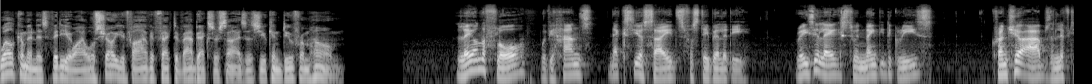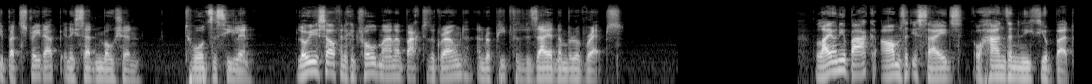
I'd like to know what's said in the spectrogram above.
Welcome in this video I will show you 5 effective ab exercises you can do from home. Lay on the floor with your hands next to your sides for stability. Raise your legs to a 90 degrees. Crunch your abs and lift your butt straight up in a sudden motion towards the ceiling. Lower yourself in a controlled manner back to the ground and repeat for the desired number of reps. Lie on your back, arms at your sides or hands underneath your butt.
